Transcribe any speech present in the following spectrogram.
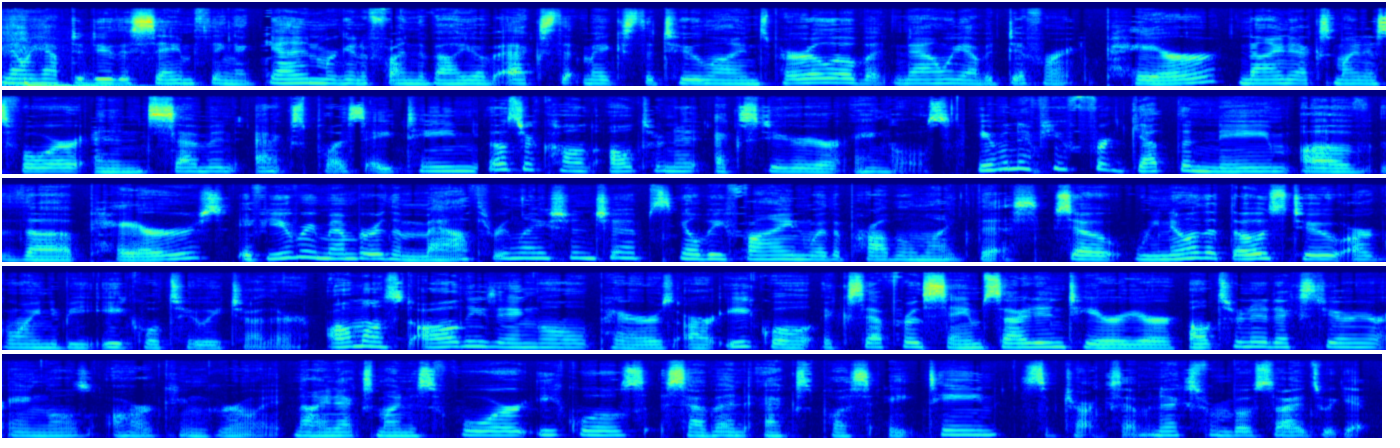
Now we have to do the same thing again. We're going to find the value of x that makes the two lines parallel, but now we have a different pair, 9x minus 4 and 7x plus 18. Those are called alternate exterior angles. Even if you forget the name of the pairs, if you remember the math relationships, you'll be fine with a problem like this. So we know that those two are going to be equal to each other. Almost all these angle pairs are equal except for the same side interior, alternate exterior angles are congruent. 9x minus 4 equals 7x plus 18. Subtract 7x from both sides, we get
